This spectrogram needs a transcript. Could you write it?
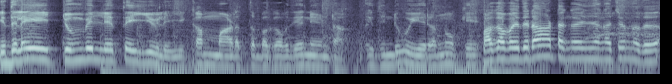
ഇതിലെ ഏറ്റവും വലിയ തെയ്യൂല ഈ കമ്മാടത്ത് ഭഗവതി തന്നെയുണ്ട. ഇതിന്റെ ഉയരം നോക്കി. ഭഗവതിയുടെ ആട്ടം കഴിഞ്ഞ് ഞങ്ങൾ ചെന്നത്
